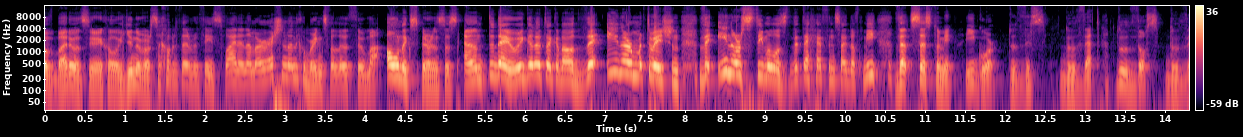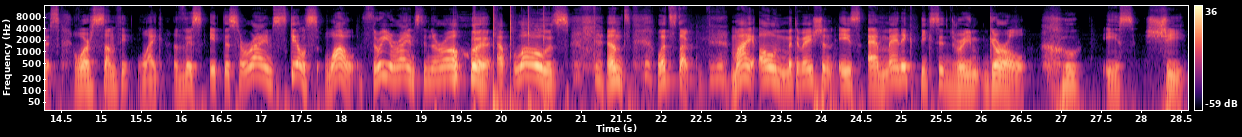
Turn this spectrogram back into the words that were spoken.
everybody, what's your whole universe? I hope that everything is fine and I'm a Russian man who brings value through my own experiences and today we're gonna talk about the inner motivation, the inner stimulus that I have inside of me that says to me, Igor, do this, do that, do those, do this, or something like this. It is rhyme skills. Wow, three rhymes in a row. Applause. And let's talk. My own motivation is a manic pixie dream girl. Who is she?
